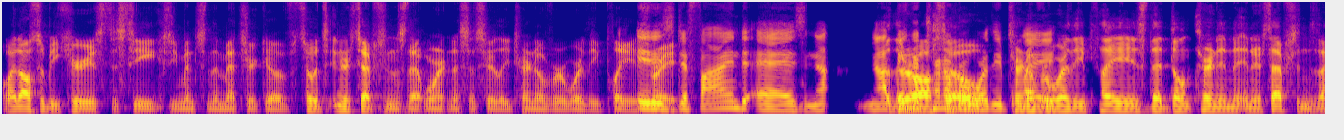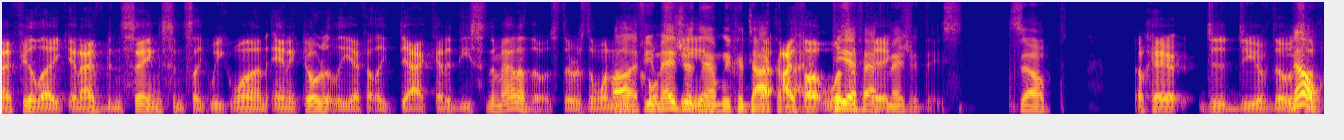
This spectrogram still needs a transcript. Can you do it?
Well, I'd also be curious to see because you mentioned the metric of so it's interceptions that weren't necessarily turnover worthy plays. It right? is defined as not not being a turnover worthy turnover worthy plays that don't turn into interceptions. And I feel like, and I've been saying since like week one, anecdotally, I felt like Dak had a decent amount of those. There was the one. Well, if you measure them, we could talk about. I thought was PFF measured these. So Okay, do, do you have those no?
